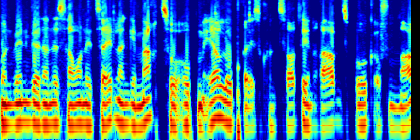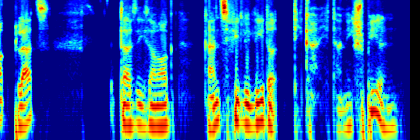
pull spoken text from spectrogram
und wenn wir dann, das haben wir eine Zeit lang gemacht, so Open-Air-Lobpreiskonzerte in Ravensburg auf dem Marktplatz, dass ich sage, ganz viele Lieder, die kann ich da nicht spielen.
